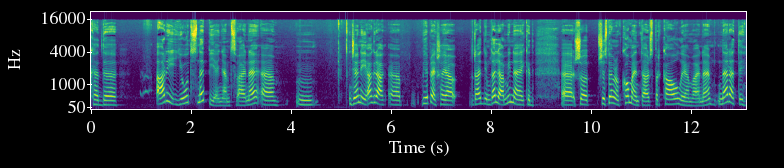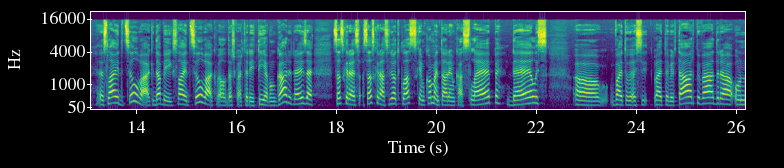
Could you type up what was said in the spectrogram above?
kad arī jūtas nepieņemts, vai ne? Dženija agrāk, iepriekšējā raidījuma daļā minēja, ka šo, šos, piemēram, komentārus par kauliem vai ne. Nereti slaidi cilvēki, dabīgi slaidi cilvēki, vēl dažkārt arī tievi un gari reizē saskarās, saskarās ar ļoti klasiskiem komentāriem kā slēpe, dēlis. Vai, esi, vai tev ir tārpi vēdā, un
